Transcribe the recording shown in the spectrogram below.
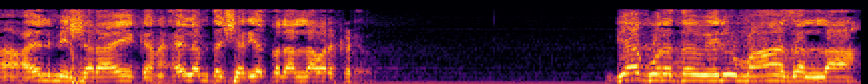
علم شرعی کنه علم د شریعت ول الله ور کړو بیا ګوره د ویلو معاذ الله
